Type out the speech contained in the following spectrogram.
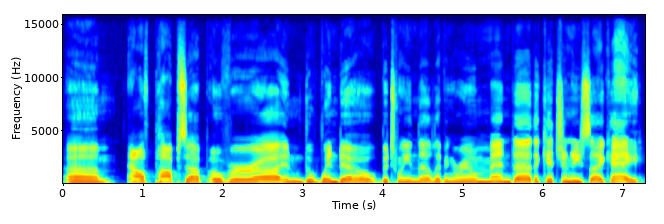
um, alf pops up over uh, in the window between the living room and uh, the kitchen he's like hey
